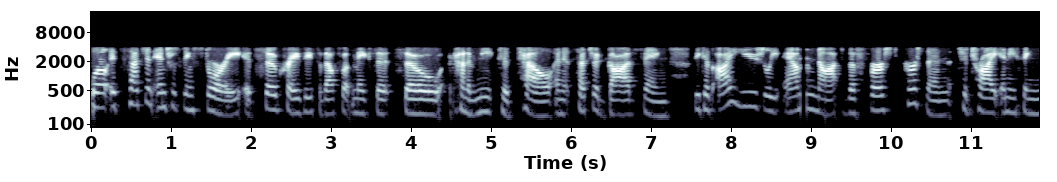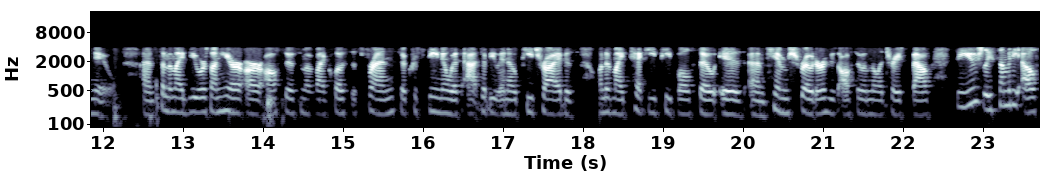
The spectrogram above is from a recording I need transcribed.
Well, it's such an interesting story. It's so crazy. So that's what makes it so kind of neat to tell. And it's such a God thing because I usually am not the first person to try anything new. Um, some of my viewers on here are also some of my closest friends. So Christina with at WNOP Tribe is one of my techie people. So is um, Kim Schroeder, who's also a military spouse. So usually somebody else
